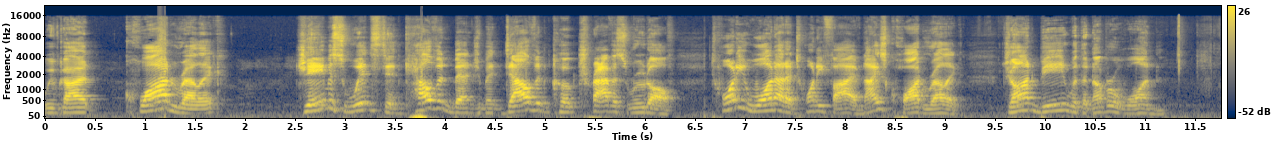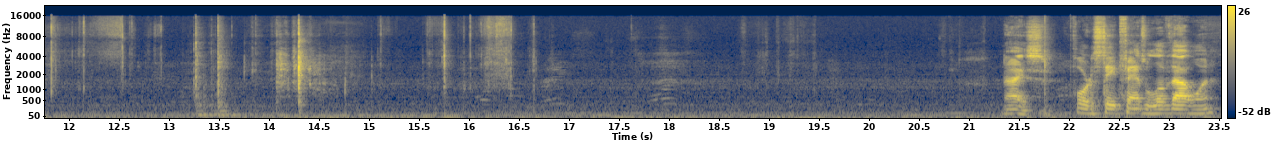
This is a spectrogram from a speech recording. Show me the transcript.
We've got quad relic, Jameis Winston, Kelvin Benjamin, Dalvin Cook, Travis Rudolph. 21 out of 25. Nice quad relic. John B with the number one. Nice. Florida State fans will love that one.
